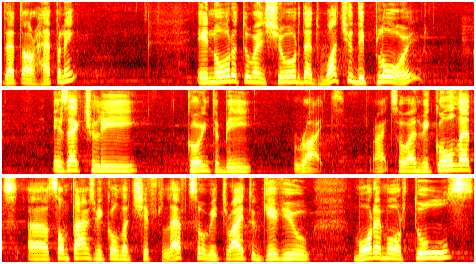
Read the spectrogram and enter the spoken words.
that are happening in order to ensure that what you deploy is actually going to be right right? So, and we call that, uh, sometimes we call that shift left. So we try to give you more and more tools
